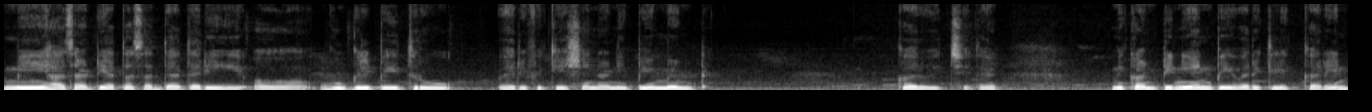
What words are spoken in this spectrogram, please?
मी ह्यासाठी आता सध्या तरी गुगल पे थ्रू व्हेरिफिकेशन आणि पेमेंट करू इच्छिते. मी कंटिन्यू अँड पेवर क्लिक करेन.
